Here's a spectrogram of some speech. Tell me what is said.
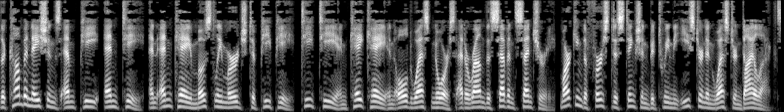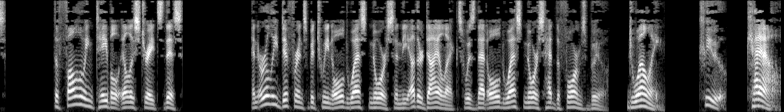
The combinations MP, NT, and NK mostly merged to PP, TT and KK in Old West Norse at around the 7th century, marking the first distinction between the Eastern and Western dialects. The following table illustrates this. An early difference between Old West Norse and the other dialects was that Old West Norse had the forms bu dwelling, ku cow,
